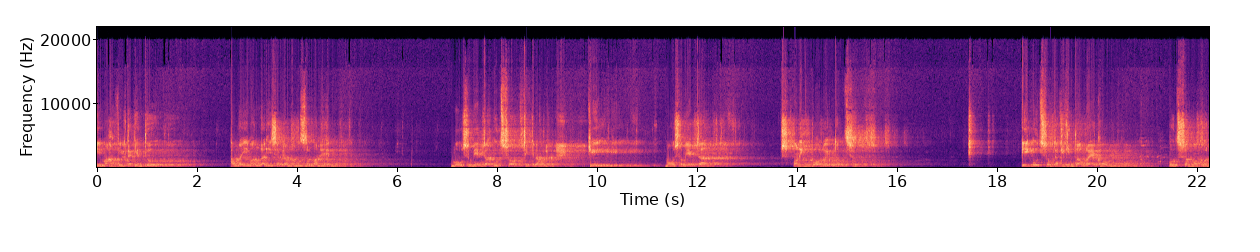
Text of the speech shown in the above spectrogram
এই মাহফিলটা কিন্তু আমরা ইমানদার হিসাবে আমরা মুসলমানের মৌসুমী একটা উৎসব, ঠিক কিনা বলেন? কি? মৌসুমী একটা অনেক বড় একটা উৎসব। এই উৎসবটাকে কিন্তু আমরা এখন উৎসব মুখর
